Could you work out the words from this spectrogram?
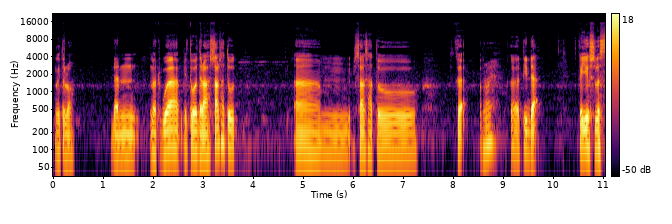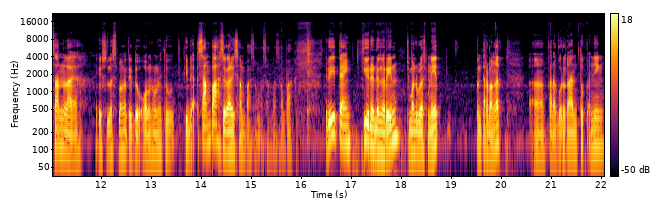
Gitu loh. Dan menurut gue itu adalah salah satu um, salah satu ke apa namanya ke tidak ke uselessan lah ya. Useless banget itu. Komen itu tidak sampah sekali sampah sampah sampah sampah. Jadi thank you udah dengerin cuma 12 menit. Bentar banget. Uh, karena gue udah ngantuk anjing.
